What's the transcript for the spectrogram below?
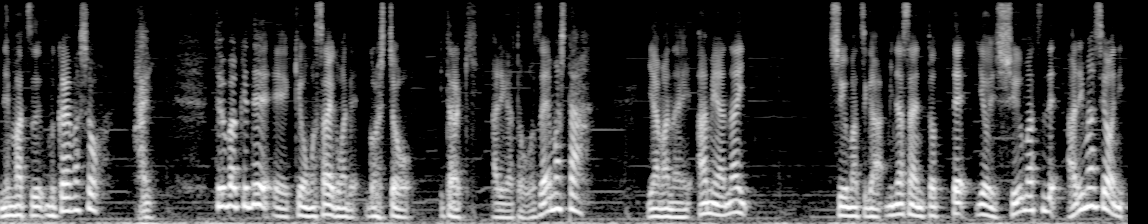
年末迎えましょう。はい。というわけで、えー、今日も最後までご視聴いただきありがとうございました。やまない雨はない。週末が皆さんにとって良い週末でありますように。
